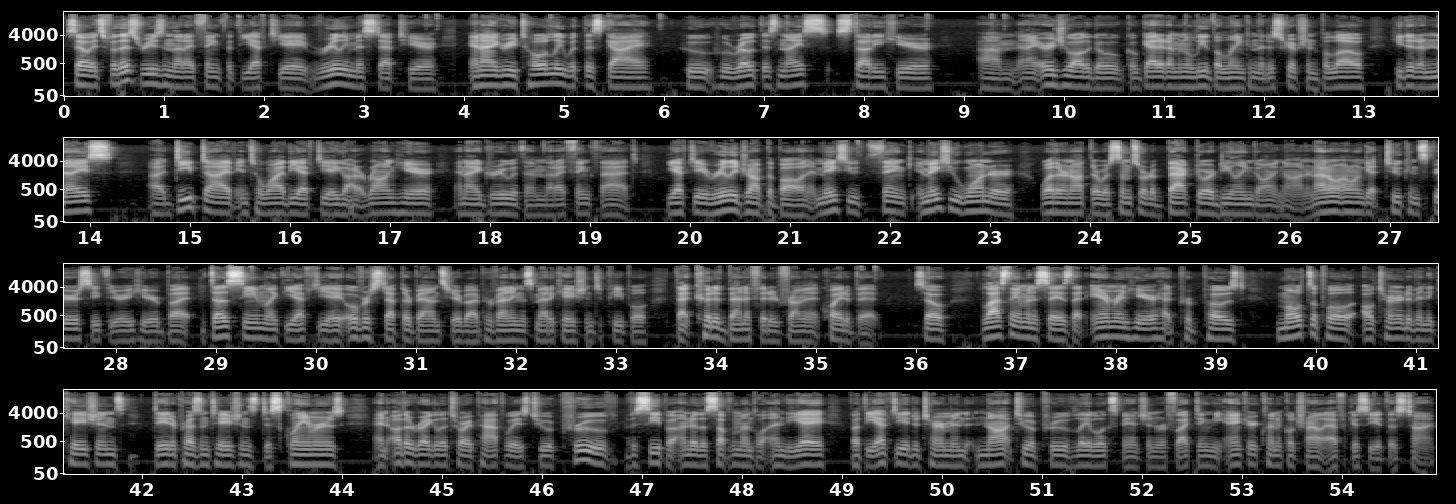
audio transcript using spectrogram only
So it's for this reason that I think that the FDA really misstepped here, and I agree totally with this guy who who wrote this nice study here. Um, and I urge you all to go go get it. I'm going to leave the link in the description below. He did a nice uh, deep dive into why the FDA got it wrong here, and I agree with him that I think that the FDA really dropped the ball, and it makes you think, it makes you wonder whether or not there was some sort of backdoor dealing going on. And I don't, I don't want to get too conspiracy theory here, but it does seem like the FDA overstepped their bounds here by preventing this medication to people that could have benefited from it quite a bit. So, the last thing I'm going to say is that Amarin here had proposed multiple alternative indications, data presentations, disclaimers, and other regulatory pathways to approve Vascepa under the supplemental NDA, but the FDA determined not to approve label expansion reflecting the anchor clinical trial efficacy at this time.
